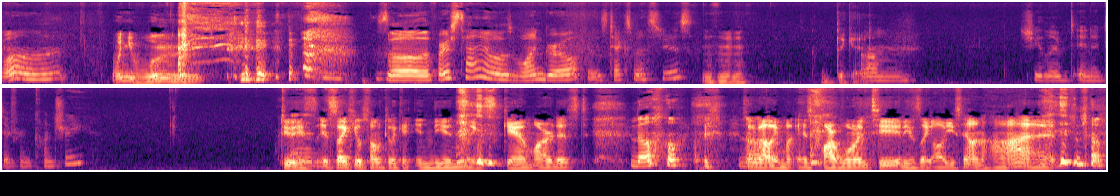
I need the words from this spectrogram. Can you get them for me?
want. When you won. so the first time it was one girl. It was text messages. mm-hmm. Dickhead. Um, she lived in a different country. Dude, it's, and- it's like he was talking to like an Indian like scam artist. No, Something no, about like his car warranty, and he's like, "Oh, you sound hot." no,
